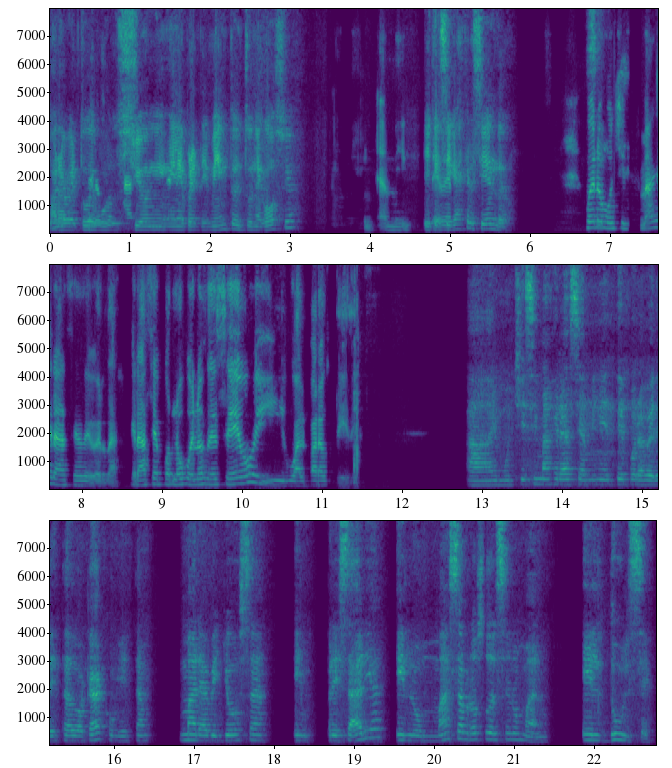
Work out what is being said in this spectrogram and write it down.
para ver tu evolución en el emprendimiento, en tu negocio. Amén. Y que sigas creciendo. Bueno, muchísimas gracias, de verdad. Gracias por los buenos deseos y igual para ustedes. Ay, muchísimas gracias, mi gente, por haber estado acá con esta maravillosa empresaria en lo más sabroso del ser humano, el dulce.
